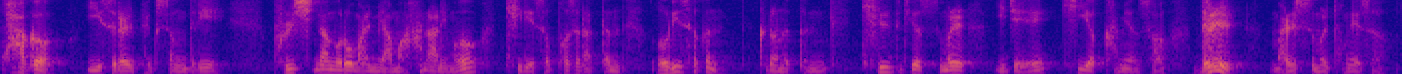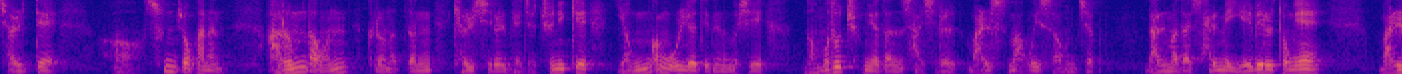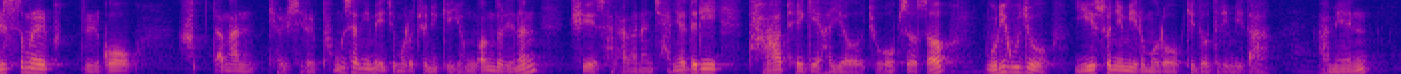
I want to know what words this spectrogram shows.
과거 이스라엘 백성들이 불신앙으로 말미암아 하나님의 길에서 벗어났던 어리석은 그런 어떤 길들이었음을 이제 기억하면서 늘 말씀을 통해서 절대 어, 순종하는 아름다운 그런 어떤 결실을 맺어 주님께 영광 올려드리는 것이 너무도 중요하다는 사실을 말씀하고 있사온즉 날마다 삶의 예배를 통해 말씀을 붙들고 합당한 결실을 풍성히 맺음으로 주님께 영광 돌리는 주의 사랑하는 자녀들이 다 되게 하여 주옵소서 우리 구주 예수님 이름으로 기도드립니다. 아멘.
